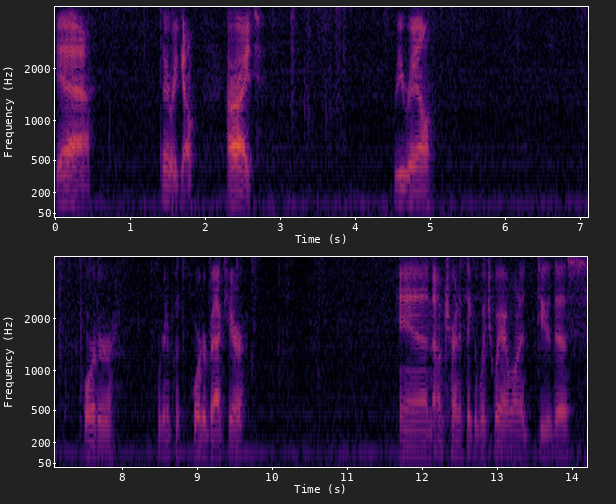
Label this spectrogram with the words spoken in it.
Yeah. There we go. All right. Re-rail porter. We're going to put the porter back here. And I'm trying to think of which way I want to do this.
